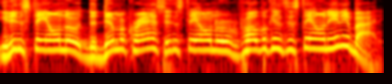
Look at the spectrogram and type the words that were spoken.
You didn't stay on the, the Democrats, didn't stay on the Republicans, didn't stay on anybody.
